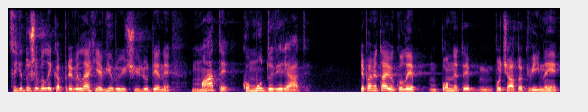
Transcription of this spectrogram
Це є дуже велика привілегія віруючої людини мати кому довіряти. Я пам'ятаю, коли помните початок війни,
